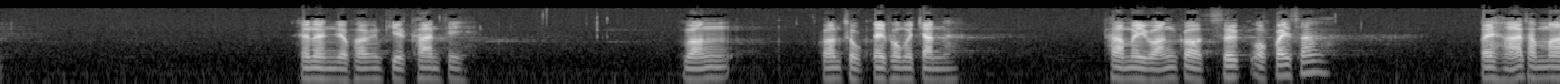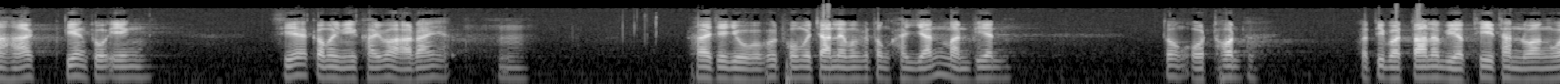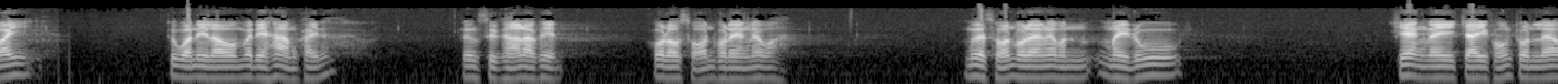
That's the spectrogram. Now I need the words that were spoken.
ฉะนั้นอย่าพากันเกียดค้านที่ หวังความสุขในพรหมจรรย์นะถ้าไม่หวังก็ศึกออกไปซะ ไปหาธรรมาหาเลี้ยงตัวเอง เสียก็ไม่มีใครว่าอะไรถ้าจะอยู่กับพุทธพรหมจรรย์แล้วมันก็ต้องขยันหมั่นเพียรต้องอดทน ปฏิบัติตามระเบียบที่ท่านวางไว้ ทุกวันนี้เราไม่ได้ห้ามใครนะ เรื่องศึกหาลาเพศพราะเราสอนพอแรงแล้วว่า เมื่อสอนพอแรงแล้วมันไม่รู้ แจ้งในใจของตนแล้ว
